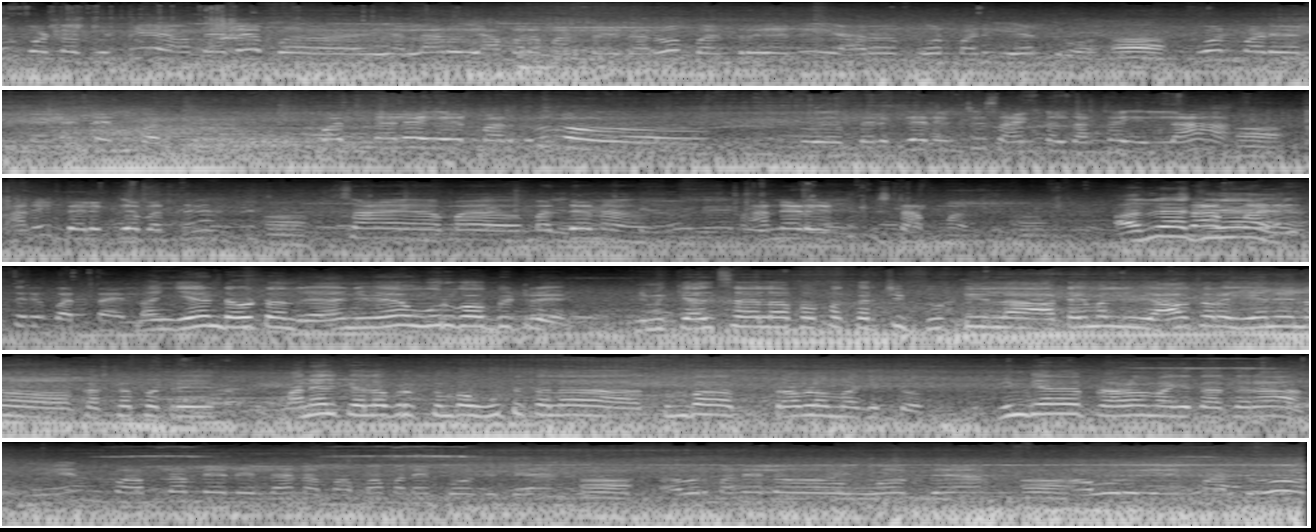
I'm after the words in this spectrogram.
ಊರು ಕೊಟ್ಟೋಗ್ಬಿಟ್ಟು ಆಮೇಲೆ ಎಲ್ಲರೂ ವ್ಯಾಪಾರ ಮಾಡ್ತಾ ಇದ್ದಾರೋ ಬಂದ್ರಿ అని ಯಾರೋ ಫೋನ್ ಮಾಡಿ ಹೇಳಿದ್ರು. ಫೋನ್ ಮಾಡಿ ಅಂದಮೇಲೆ ನೆನ್ ಬಂತು. ಬಂದಮೇಲೆ ಏನು ಮಾಡಿದ್ರು ಬೆಳಗ್ಗೆ ನಿಂಚಿ ಸಾಯಂಕಾಲ ತನಕ ಇಲ್ಲ. అని ಬೆಳಗ್ಗೆ ಬತ್ತೆ ಮಧ್ಯಾಹ್ನ ಹನ್ನೆರಡು ಗಂಟೆಗೆ ಸ್ಟಾಪ್ ಮಾಡ್ತೀವಿ. ಆದರೆ ತಿರುಗಿ ಬರ್ತಾ ಇಲ್ಲ. ನಂಗೆ ಏನು ಡೌಟ್ ಅಂದ್ರೆ ನೀವೇ ಊರಿಗೆ ಹೋಗ್ಬಿಟ್ರಿ. ನಿಮಗೆ ಕೆಲಸ ಇಲ್ಲ ಪಾಪ ಖರ್ಚಿಗೆ ದುಡ್ಡು ಇಲ್ಲ. ಆ ಟೈಮಲ್ಲಿ ನೀವು ಯಾವ ಥರ ಏನೇನು ಕಷ್ಟಪಟ್ರಿ? ಮನೇಲಿ ಕೆಲವೊಬ್ರಿಗೆ ತುಂಬ ಊಟಕ್ಕೆಲ್ಲ ತುಂಬ ಪ್ರಾಬ್ಲಮ್ ಆಗಿತ್ತು. ನಿಮ್ಗೆ ಏನಾದ್ರು ಪ್ರಾಬ್ಲಮ್ ಆಗಿತ್ತು ಆ ಥರ ಏನು ಪ್ರಾಬ್ಲಮ್ ಏನಿಲ್ಲ. ನಮ್ಮ ಅಮ್ಮ ಮನೆಗೆ ಹೋಗಿದ್ದೆ. ಅವ್ರ ಮನೇಲೂ ಹೋಗ್ದೆ. ಅವರು ಏನು ಮಾಡಿದ್ರು?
